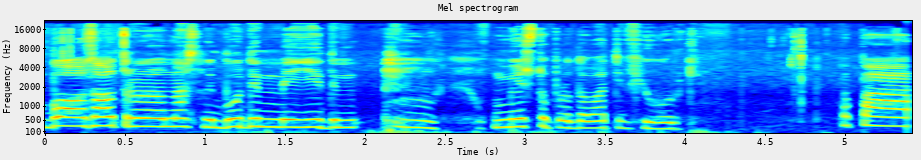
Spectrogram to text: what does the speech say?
Бо завтра у нас не буде, ми їдемо у місто продавати фігурки. Па-па!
